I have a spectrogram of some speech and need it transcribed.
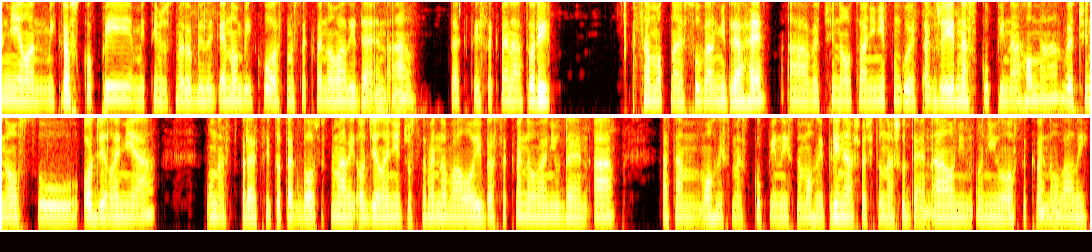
Nie len mikroskopy, my tým, že sme robili genomiku a sme sekvenovali DNA, tak tie sekvenátory samotné sú veľmi drahé a väčšinou to ani nefunguje tak, že jedna skupina ho má, väčšinou sú oddelenia. U nás v práci to tak bolo, že sme mali oddelenie, čo sa venovalo iba sekvenovaniu DNA a tam mohli sme skupiny, sme mohli prinášať tú našu DNA, oni, oni ju osekvenovali.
